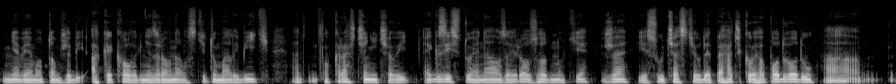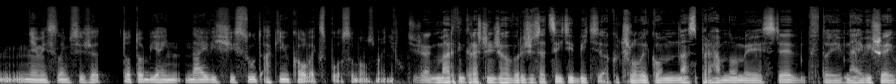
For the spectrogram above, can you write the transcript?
Neviem o tom, že by akékoľvek nezrovnalosti tu mali byť. A o Kraščeničovi existuje naozaj rozhodnutie, že je súčasťou DPH podvodu a nemyslím si, že toto by aj najvyšší súd akýmkoľvek spôsobom zmenil. Čiže ak Martin Kraščenič hovorí, že sa cíti byť ako človekom na správnom mieste v tej najvyššej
